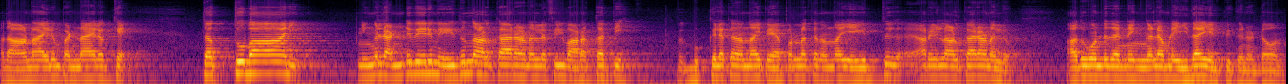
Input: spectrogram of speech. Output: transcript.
അത് ആണായാലും പെണ്ണായാലും ഒക്കെ. തക്തുബാനി. നിങ്ങൾ രണ്ടുപേരും എഴുതുന്ന ആൾക്കാരാണല്ലോ ഫിൽ വറക്കത്തി. ബുക്കിലൊക്കെ നന്നായി പേപ്പറിലൊക്കെ നന്നായി എഴുത്ത് അറിയുള്ള ആൾക്കാരാണല്ലോ. അതുകൊണ്ട് തന്നെ നിങ്ങൾ നമ്മൾ എഴുതാൻ ഏൽപ്പിക്കണം കേട്ടോ.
